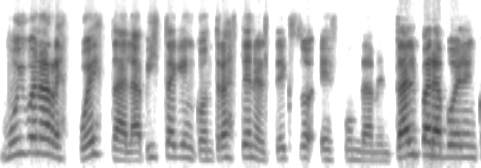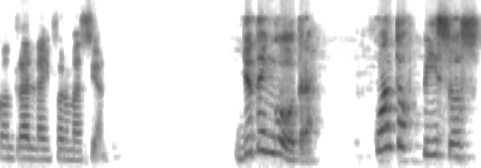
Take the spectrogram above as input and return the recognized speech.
Muy buena respuesta. La pista que encontraste en el texto es fundamental para poder encontrar la información. Yo tengo otra. ¿Cuántos pisos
